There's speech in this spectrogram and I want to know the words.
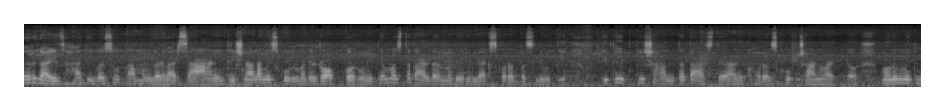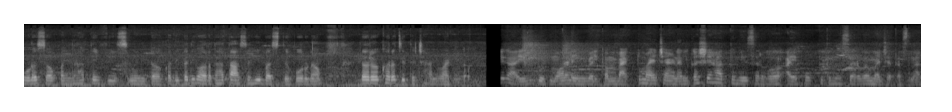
तर गाईज हा दिवस होता मंगळवारचा आणि कृष्णाला मी स्कूलमध्ये ड्रॉप करून इथे मस्त गार्डनमध्ये रिलॅक्स करत बसली होती. इथे इतकी शांतता असते आणि खरंच खूप छान वाटतं. म्हणून मी थोडंसं पंधरा ते वीस मिनटं कधी कधी अर्धा तासही बसते पूर्ण. तर खरंच इथे छान वाटतं. Guys good morning welcome back to my channel कसे आहात तुम्ही सर्व? आय होप की तुम्ही सर्व मजेत असणार.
